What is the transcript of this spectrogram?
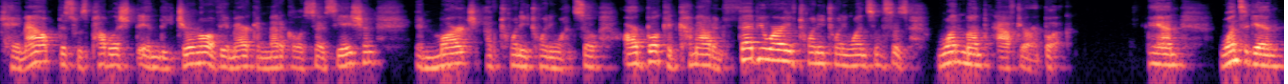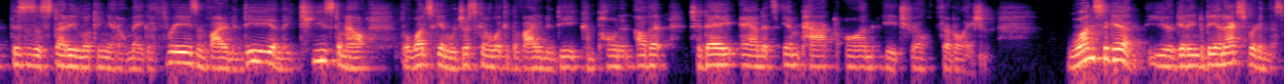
came out. This was published in the Journal of the American Medical Association in March of 2021. So, our book had come out in February of 2021. So, this was one month after our book. And once again, this is a study looking at omega 3s and vitamin D, and they teased them out. But once again, we're just going to look at the vitamin D component of it today and its impact on atrial fibrillation. Once again, you're getting to be an expert in this.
